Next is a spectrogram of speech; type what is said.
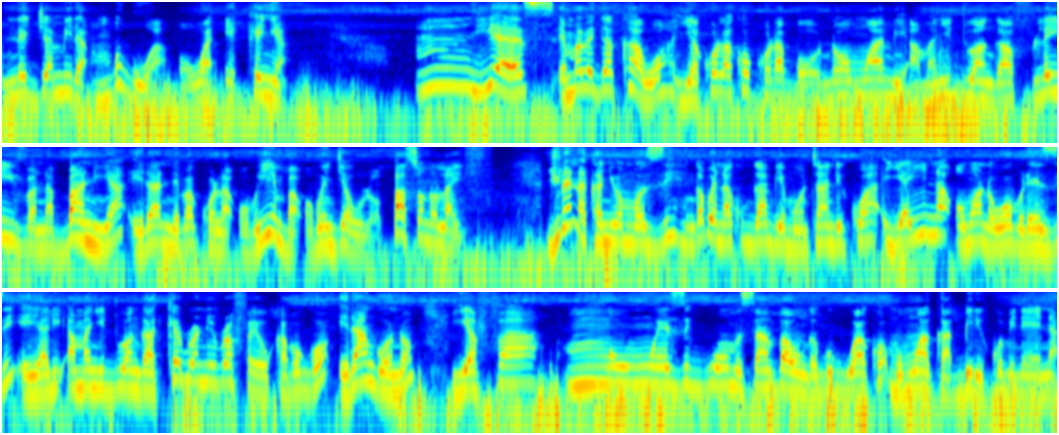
ne jamira mbugwa owa ekenya yes emabega kaawo yakolako kolabo n'omwami amanyiddwa nga flavor na bania era ne bakola obuyimba obw'enjawulo personal life. Juliana kanyomozi nga bwe nakugambye mu ntandikwa yayina omwana ow'obulenzi eyali amanyiddwa nga caron raphael kabogo era ng'ono yafa mu mwezi gw'omusanvu awo nga guggwako mu mwaka 214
